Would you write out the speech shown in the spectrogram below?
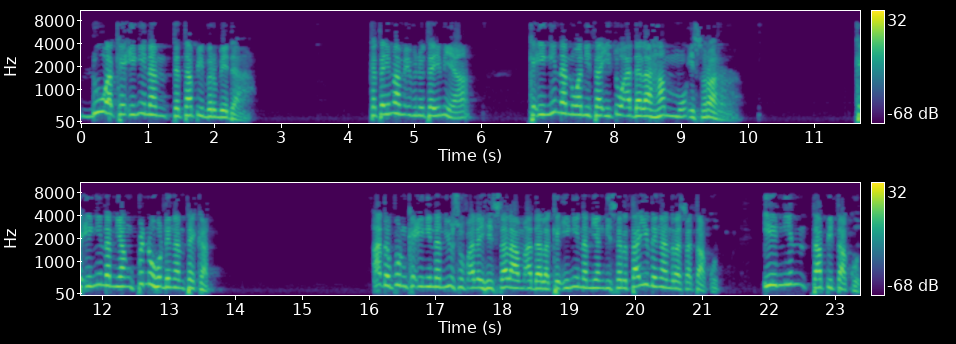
Dua keinginan tetapi berbeda. Kata Imam Ibn Taimiyah, keinginan wanita itu adalah hammu israr. Keinginan yang penuh dengan tekad. Adapun keinginan Yusuf alaihi salam adalah keinginan yang disertai dengan rasa takut. Ingin tapi takut.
